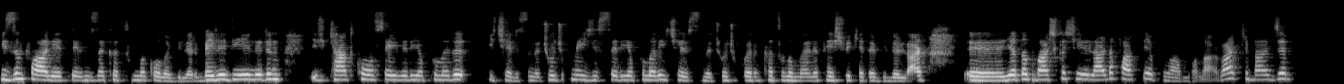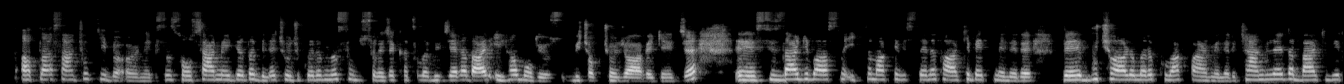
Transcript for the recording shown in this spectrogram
Bizim faaliyetlerimize katılmak olabilir. Belediyelerin kent konseyleri yapıları içerisinde, çocuk meclisleri yapıları içerisinde çocukların katılımlarını teşvik edebilirler. E, ya da başka şehirlerde farklı yapılanmalar var ki bence Atlas sen çok iyi bir örneksin. Sosyal medyada bile çocukların nasıl bu sürece katılabileceğine dair ilham oluyorsun birçok çocuğa ve gence. Ee, sizler gibi aslında iklim aktivistlerini takip etmeleri ve bu çağrılara kulak vermeleri, kendileri de belki bir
